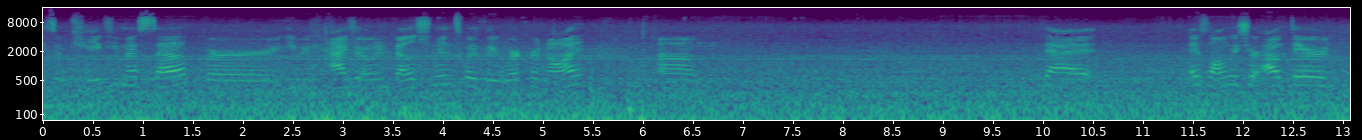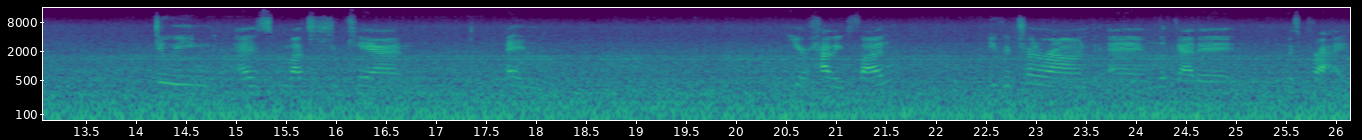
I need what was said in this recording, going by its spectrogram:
it's okay if you mess up or even add your own embellishments, whether they work or not. Um, that as long as you're out there doing as much as you can and you're having fun, you can turn around and look at it with pride.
